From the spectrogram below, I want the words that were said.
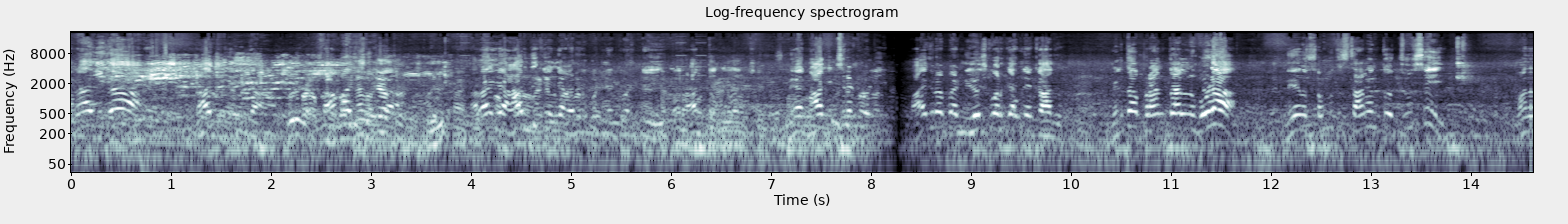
అనాదిగా రాజకీయంగా సామాజికంగా అలాగే ఆర్థికంగా వెనుకబడినటువంటి ప్రాంతం. నేను నాకు ఇచ్చినటువంటి పాయకరావుపేట నియోజకవర్గాన్నే కాదు మిగతా ప్రాంతాలను కూడా నేను సముద్ర స్థానంతో చూసి మన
